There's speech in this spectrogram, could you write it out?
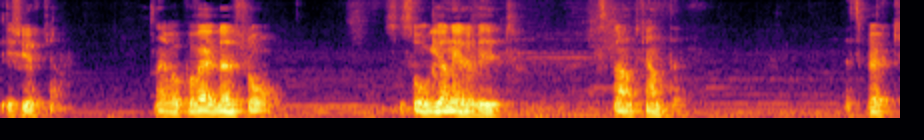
i kyrkan, när jag var på väg därifrån, så såg jag nere vid strandkanten ett spöke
